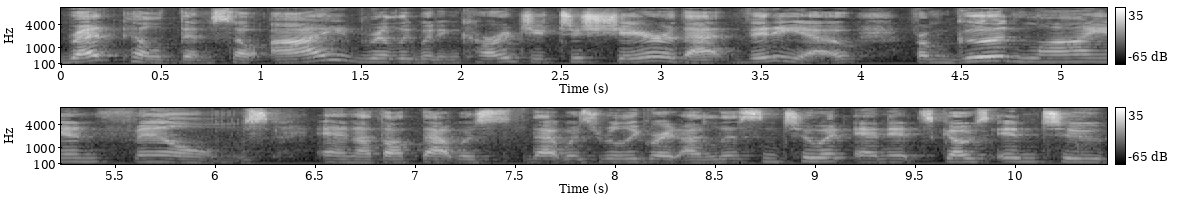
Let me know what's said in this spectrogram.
red pilled them. So I really would encourage you to share that video from Good Lion Films. And I thought that was that was really great. I listened to it and it goes into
